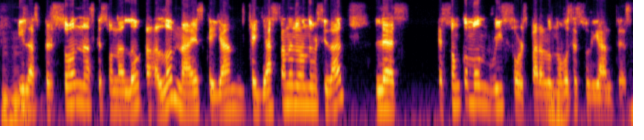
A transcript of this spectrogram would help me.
y las personas que son alumni, que ya, que ya están en la universidad, les son como un resource para los nuevos estudiantes.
